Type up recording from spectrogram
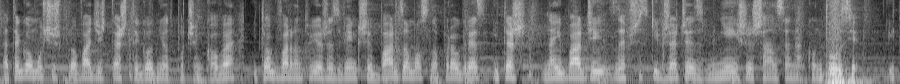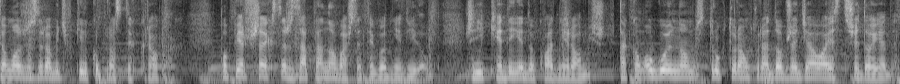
Dlatego musisz prowadzić też tygodnie odpoczynkowe i to gwarantuje, że zwiększy bardzo mocno progres i też najbardziej ze wszystkich rzeczy zmniejszy szanse na kontuzję. I to możesz zrobić w kilku prostych krokach. Po pierwsze, chcesz zaplanować te tygodnie deload, czyli kiedy je dokładnie robisz. Taką ogólną strukturą, która dobrze działa, jest 3 do 1,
